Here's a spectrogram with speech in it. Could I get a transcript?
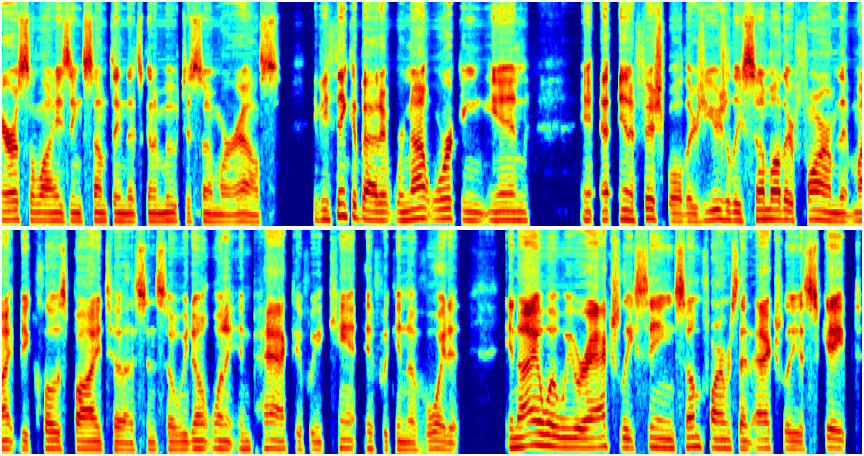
aerosolizing something that's going to move to somewhere else. If you think about it, we're not working in in a fishbowl. There's usually some other farm that might be close by to us, and so we don't want to impact if we can't if we can avoid it in Iowa, we were actually seeing some farms that actually escaped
